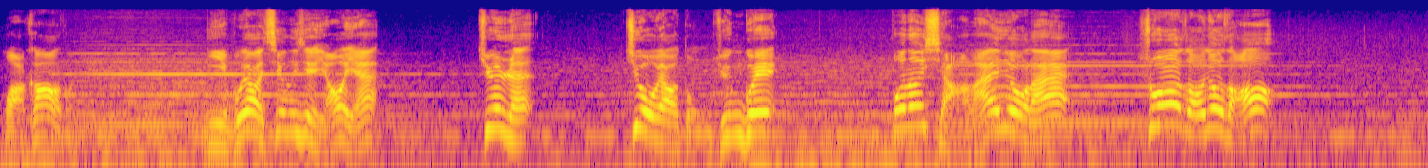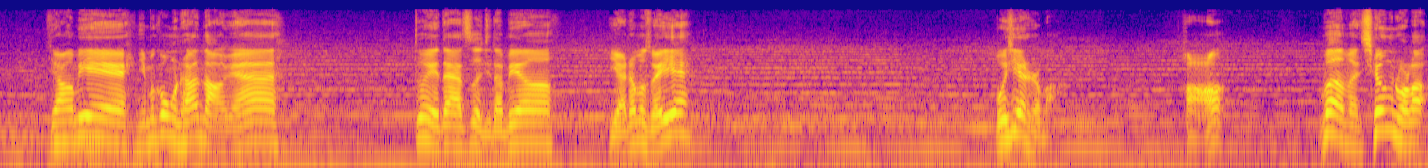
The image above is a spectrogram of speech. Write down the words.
我告诉你，你不要轻信谣言，军人就要懂军规，不能想来就来，说走就走。想必你们共产党员对待自己的兵也这么随意？不信是吧？好，问问清楚了。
